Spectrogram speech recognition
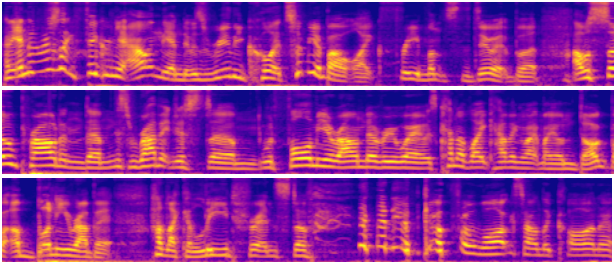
And it ended up just like figuring it out in the end. It was really cool. It took me about like three months to do it, but I was so proud. And um, this rabbit just um, would follow me around everywhere. It was kind of like having like my own dog, but a bunny rabbit had like a lead for it and stuff, and it would go for walks around the corner.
